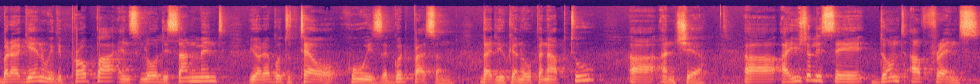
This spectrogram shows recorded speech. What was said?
But again, with the proper and slow discernment, you are able to tell who is a good person that you can open up to uh, and share. Uh, I usually say don't have friends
